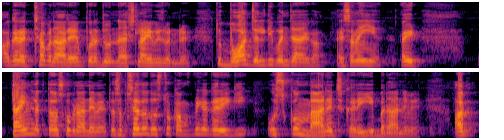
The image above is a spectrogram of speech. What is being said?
अगर अच्छा बना रहे हैं, पूरा जो नेशनल हाईवेज बन रहे हैं तो बहुत जल्दी बन जाएगा, ऐसा नहीं है राइट टाइम लगता है उसको बनाने में तो सबसे ज़्यादा दोस्तों कंपनी क्या करेगी? उसको मैनेज करेगी बनाने में। अब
